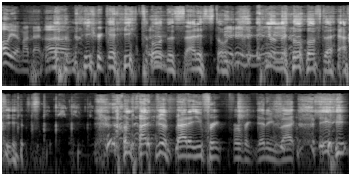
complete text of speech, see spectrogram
Oh yeah, my bad. Um, no, you're good. He told the saddest story in the middle of the happiest. I'm not even mad at you for, for forgetting Zach. He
